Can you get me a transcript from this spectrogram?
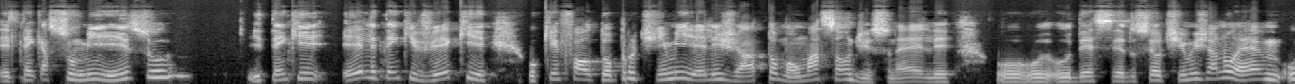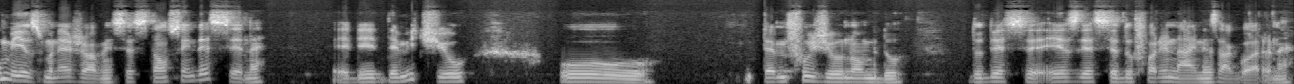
ele tem que assumir isso e tem que ele tem que ver que o que faltou para o time ele já tomou uma ação disso, né? Ele o, o DC do seu time já não é o mesmo, né, jovens? Vocês estão sem DC, né? Ele demitiu o até me fugiu o nome do do DC, ex-DC do 49ers agora, né?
